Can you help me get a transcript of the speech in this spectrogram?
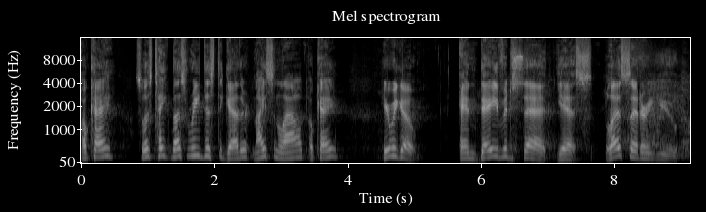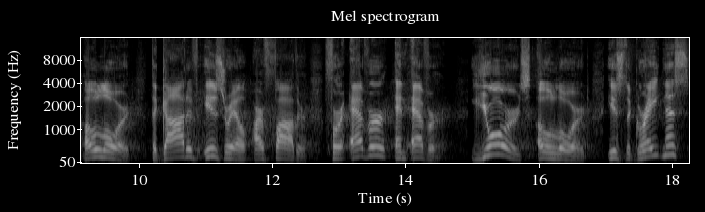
Okay? So let's take, let's read this together, nice and loud, okay? Here we go. And David said, Yes, blessed are you, O Lord, the God of Israel, our Father, forever and ever. Yours, O Lord, is the greatness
